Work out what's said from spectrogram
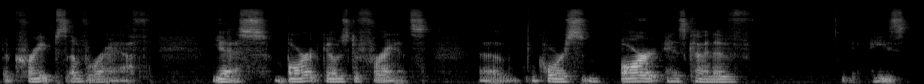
The Crepes of Wrath. Yes, Bart goes to France. Uh, of course, Bart has kind of he's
